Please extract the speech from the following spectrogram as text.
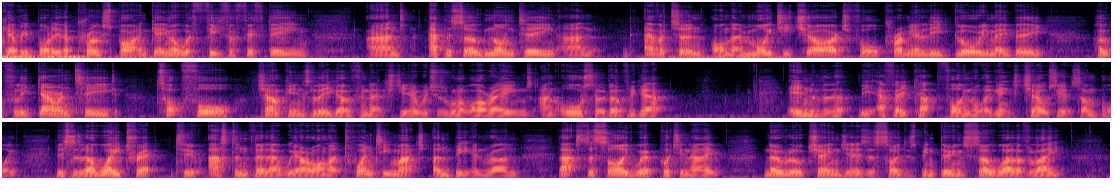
back everybody, the Pro Spartan Gamer with FIFA 15 and episode 19 and Everton on their mighty charge for Premier League glory maybe, hopefully guaranteed top 4 Champions League over next year which was one of our aims and also don't forget in the, the FA Cup final against Chelsea at some point. This is an away trip to Aston Villa. We are on a 20 match unbeaten run. That's the side we're putting out. No real changes. A side that's been doing so well of late.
